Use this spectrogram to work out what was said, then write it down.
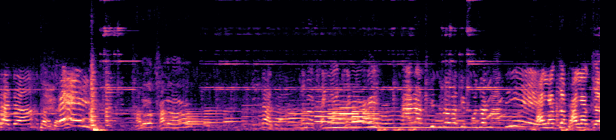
দাদা। দাদা। ভালো লাগছে ভালো লাগছে।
